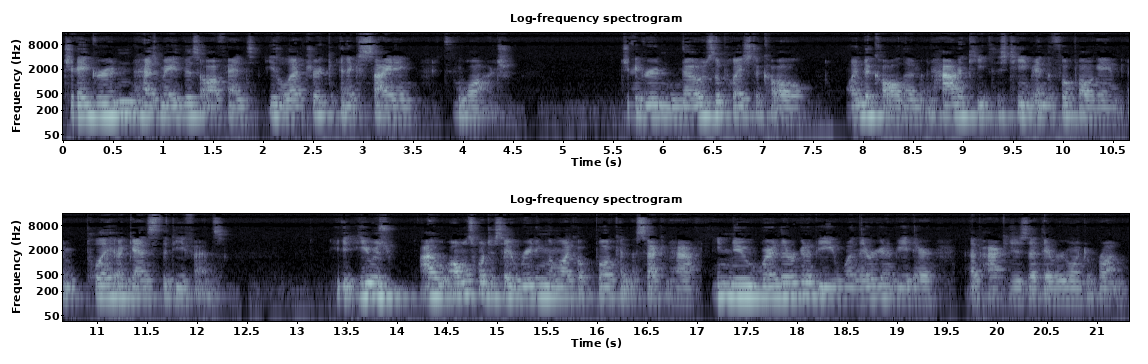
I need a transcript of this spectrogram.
Jay Gruden has made this offense electric and exciting to watch. Jay Gruden knows the place to call, when to call them, and how to keep this team in the football game and play against the defense. He, he was, I almost want to say, reading them like a book in the second half. He knew where they were going to be, when they were going to be there, and the packages that they were going to run.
